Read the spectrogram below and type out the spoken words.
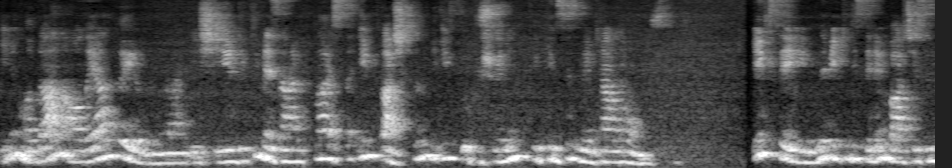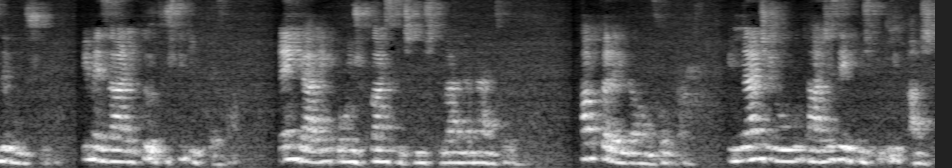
Yine Madağ'ın Ağlayan Kayalı'nın verdiği şiirdeki mezarlıklarsa ilk aşkın ve ilk öpüşmenin tekinsiz mekanı olmuştu. İlk sevgilimle bir kilisenin bahçesinde buluşuyor. Bir mezarlıkta öpüştük ilk defa. Rengarenk boncuklar saçılmıştı benden her tarafı. Kapkaraydı ama fotoğraf. Binlerce ruhu taciz etmiş bir ilk aşk.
